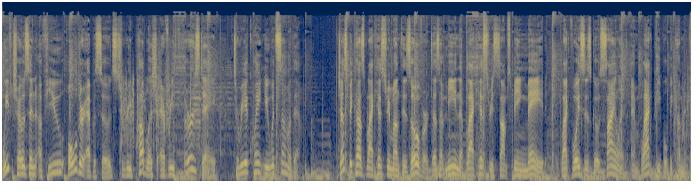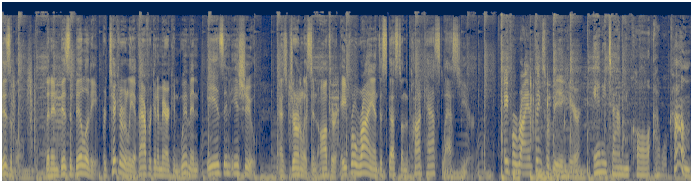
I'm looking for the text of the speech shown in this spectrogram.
we've chosen a few older episodes to republish every Thursday to reacquaint you with some of them. Just because Black History Month is over doesn't mean that black history stops being made, black voices go silent, and black people become invisible. But invisibility, particularly of African American women, is an issue as journalist and author April Ryan discussed on the podcast last year. April Ryan, thanks for being here. Anytime you call, I will come.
